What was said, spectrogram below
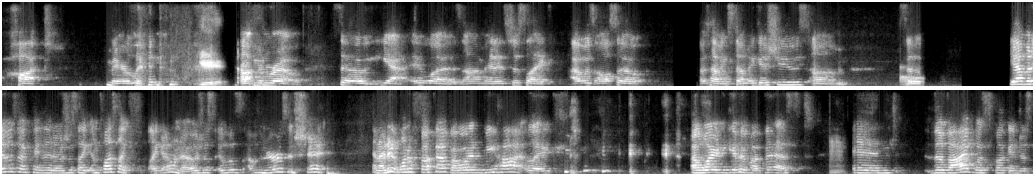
hot Marilyn. Yeah. not Monroe. So yeah, it was, um, and it's just like I was also I was having stomach issues, um, so. Oh yeah, but it was okay that it was just like, and plus, like, like I don't know, it was just, it was, I was nervous as shit, and I didn't want to fuck up. I wanted to be hot, like, I wanted to give it my best, mm-hmm. and the vibe was fucking just,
